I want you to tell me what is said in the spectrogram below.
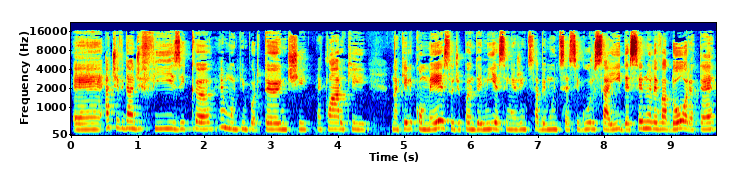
É, atividade física é muito importante. É claro que naquele começo de pandemia, sem a gente saber muito se é seguro sair, descer no elevador até.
